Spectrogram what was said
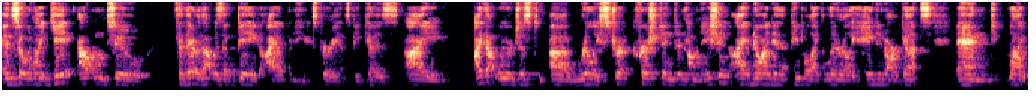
and so when i get out into to there that was a big eye-opening experience because i i thought we were just a really strict christian denomination i had no idea that people like literally hated our guts and like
